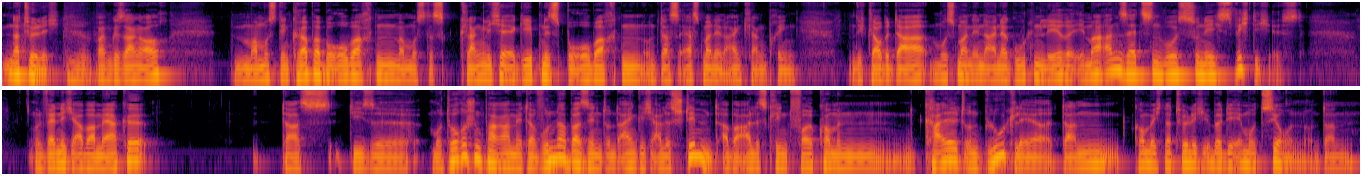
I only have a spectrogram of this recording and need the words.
natürlich, ja. beim Gesang auch. Man muss den Körper beobachten, man muss das klangliche Ergebnis beobachten und das erstmal in Einklang bringen. Und ich glaube, da muss man in einer guten Lehre immer ansetzen, wo es zunächst wichtig ist. Und wenn ich aber merke, dass diese motorischen Parameter wunderbar sind und eigentlich alles stimmt, aber alles klingt vollkommen kalt und blutleer, dann komme ich natürlich über die Emotionen und dann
